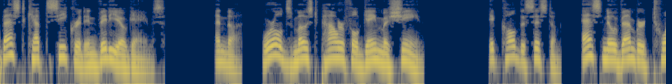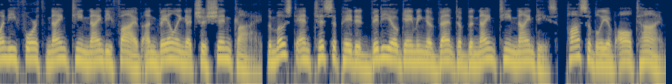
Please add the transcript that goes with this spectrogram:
best kept secret in video games and the world's most powerful game machine. It called the system S November 24, 1995 unveiling at Shoshinkai the most anticipated video gaming event of the 1990s, possibly of all time.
